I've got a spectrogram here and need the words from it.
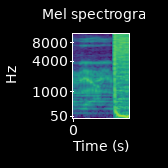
Bolívia.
